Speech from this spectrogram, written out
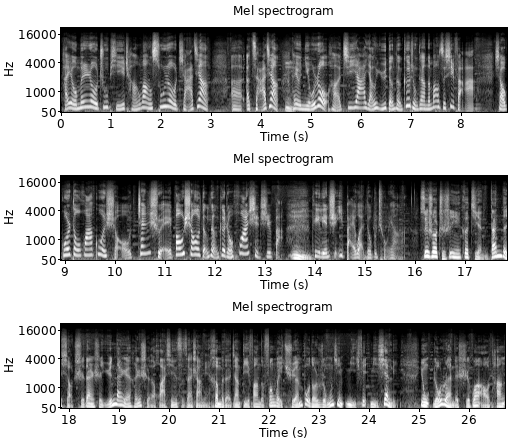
还有焖肉、猪皮、肠旺、酥肉、炸酱。呃呃，杂酱，还有牛肉哈，鸡鸭羊鱼等等各种各样的帽子戏法，小锅豆花过手、沾水、包烧等等各种花式吃法，嗯，可以连吃一百碗都不重样啊。虽说只是一个简单的小吃，但是云南人很舍得花心思在上面，恨不得将地方的风味全部都融进米线米线里，用柔软的时光熬汤，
